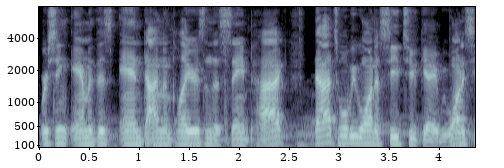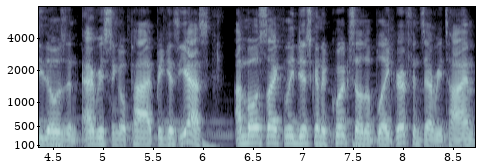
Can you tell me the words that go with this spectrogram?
we're seeing Amethyst and Diamond players in the same pack. That's what we want to see 2K. We want to see those in every single pack because yes, I'm most likely just going to quick sell the Blake Griffins every time,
